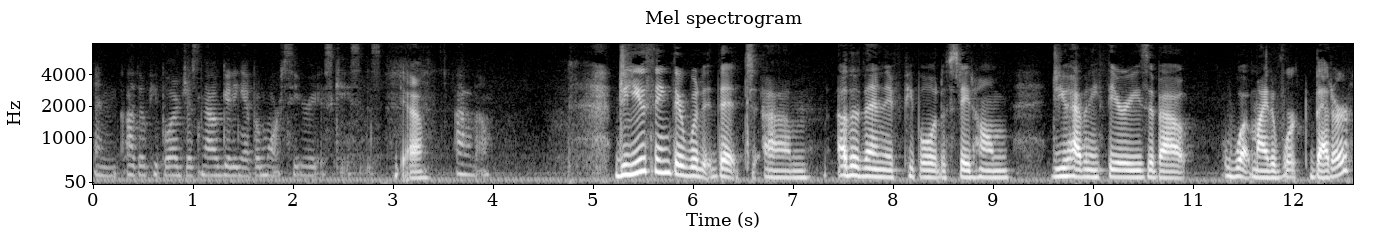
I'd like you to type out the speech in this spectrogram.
and other people are just now getting it, but more serious cases. yeah. I don't know. Do you think there would that um, other than if people would have stayed home? Do you have any theories about what might have worked better?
